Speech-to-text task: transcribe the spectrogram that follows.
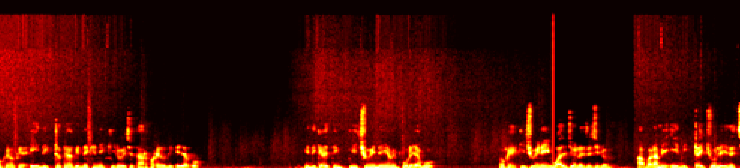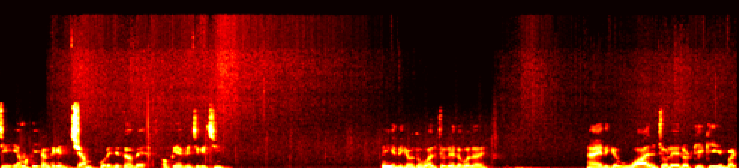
ওকে ওকে এই দিকটাতে আগে দেখে নিই কী রয়েছে, তারপরে ওদিকে যাব। এদিকে আই থিঙ্ক কিছুই নেই, আমি পড়ে যাব। ওকে কিছুই নেই। ওয়াল চলে এসেছিল। আবার আমি এদিকটাই চলে এসেছি। আমাকে এখান থেকে জাম্প করে যেতে হবে। ওকে বেঁচে গেছি। এদিকেও তো ওয়াল চলে এলো বোধ হ্যাঁ এদিকে ওয়াল চলে এলো ঠিকই বাট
